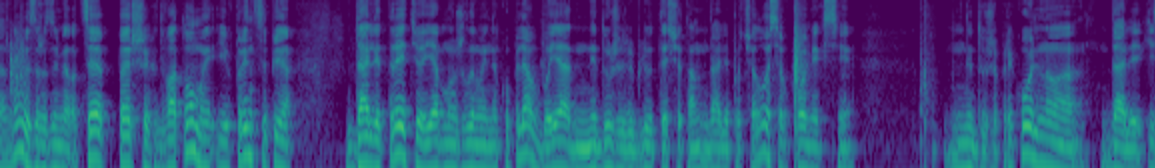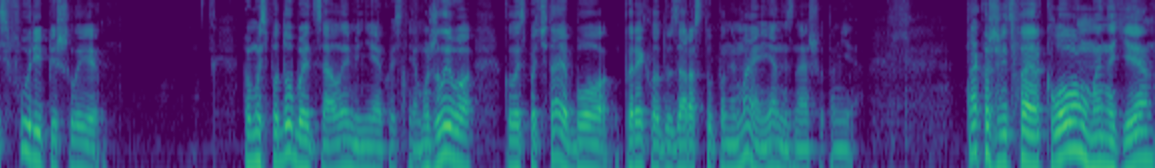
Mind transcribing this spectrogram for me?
Ну, ви зрозуміли. Це перших два томи, і, в принципі, далі третього я б, можливо, і не купляв, бо я не дуже люблю те, що там далі почалося в коміксі. Не дуже прикольно. Далі якісь фурі пішли. Комусь подобається, але мені якось ні. Можливо, колись почитаю, бо перекладу зараз тупо немає, і я не знаю, що там є. Також від Fireclaw у мене є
